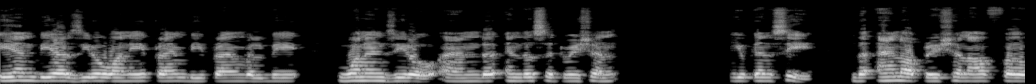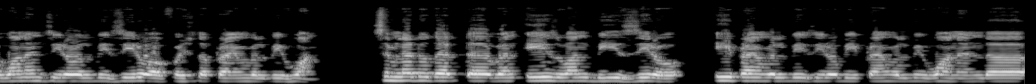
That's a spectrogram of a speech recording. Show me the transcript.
A and B are 0, 1, A prime, B prime will be 1 and 0 and in this situation you can see the AND operation of uh, 1 and 0 will be 0 of which the prime will be 1. Similar to that uh, when A is 1, B is 0, A prime will be 0, B prime will be 1 and the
